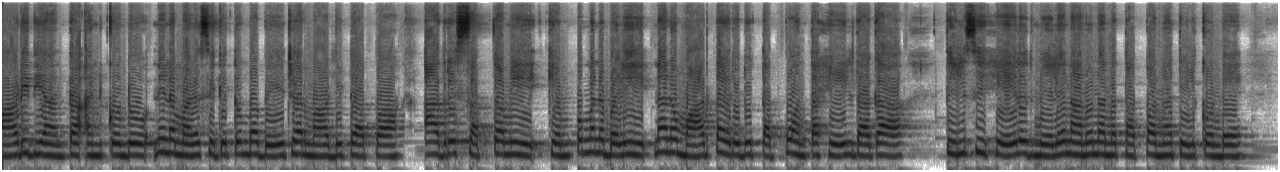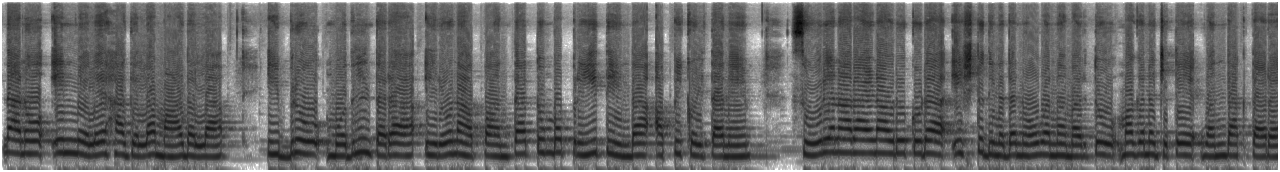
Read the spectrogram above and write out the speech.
ಮಾಡಿದ್ಯಾ ಅಂತ ಅನ್ಕೊಂಡು ನಿನ್ನ ಮನಸ್ಸಿಗೆ ತುಂಬಾ ಬೇಜಾರ್ ಮಾಡ್ಬಿಟ್ಟೆ, ಅಪ್ಪ. ಆದ್ರೆ ಸಪ್ತಮಿ ಕೆಂಪಮ್ಮನ ಬಳಿ ನಾನು ಮಾಡ್ತಾ ಇರೋದು ತಪ್ಪು ಅಂತ ಹೇಳಿದಾಗ ತಿಳಿಸಿ ಹೇಳಿದ ಮೇಲೆ ನಾನು ನನ್ನ ತಪ್ಪನ್ನ ತಿಳ್ಕೊಂಡೆ. ನಾನು ಇನ್ಮೇಲೆ ಹಾಗೆಲ್ಲ ಮಾಡಲ್ಲ. ಇಬ್ರು ಮೊದಲಿನ ತರ ಇರೋಣ ಅಪ್ಪ ಅಂತ ತುಂಬಾ ಪ್ರೀತಿಯಿಂದ ಅಪ್ಪಿಕೊಳ್ತಾನೆ. ಸೂರ್ಯನಾರಾಯಣ ಅವರು ಕೂಡ ಇಷ್ಟು ದಿನದ ನೋವನ್ನ ಮರೆತು ಮಗನ ಜೊತೆ ಒಂದಾಗ್ತಾರೆ.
